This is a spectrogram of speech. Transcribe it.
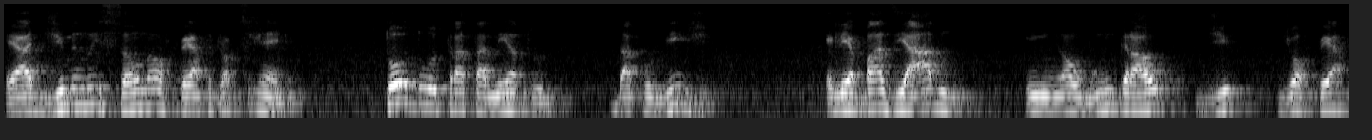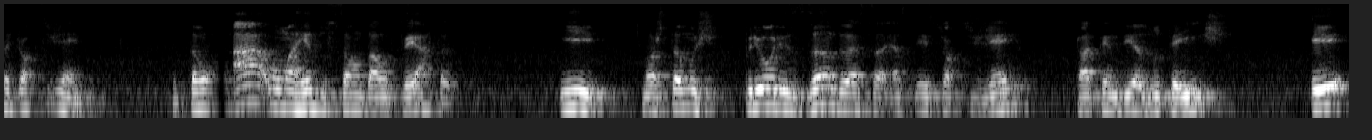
é a diminuição na oferta de oxigênio. Todo o tratamento da Covid ele é baseado em algum grau de, de oferta de oxigênio. Então, há uma redução da oferta e nós estamos priorizando essa, esse oxigênio para atender as UTIs e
